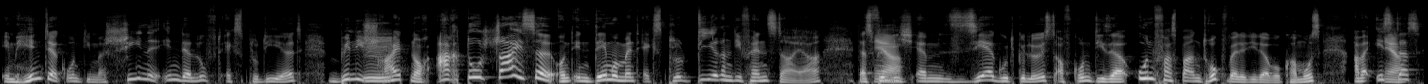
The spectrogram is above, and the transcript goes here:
im Hintergrund die Maschine in der Luft explodiert. Billy schreit noch, ach du Scheiße! Und in dem Moment explodieren die Fenster, ja. Das finde Ja. ich ähm, sehr gut gelöst aufgrund dieser unfassbaren Druckwelle, die da wohl kommen muss. Aber ist Ja. das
